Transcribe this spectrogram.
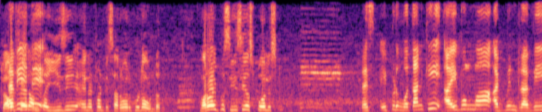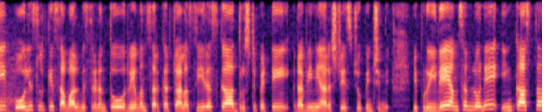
క్లౌడ్ ఫేర్ అంత ఈజీ అయినటువంటి సర్వర్ కూడా ఉండదు. మరోవైపు సిసిఎస్ పోలీసులు. ఇప్పుడు మొత్తానికి ఐబొమ్మ అడ్మిన్ రవి పోలీసులకి సవాల్ విసరడంతో రేవంత్ సర్కార్ చాలా సీరియస్గా దృష్టి పెట్టి రవిని అరెస్ట్ చేసి చూపించింది. ఇప్పుడు ఇదే అంశంలోనే ఇంకాస్త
